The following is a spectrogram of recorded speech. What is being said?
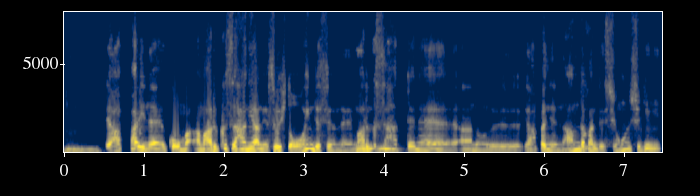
うんやっぱりねこう、ま、マルクス派にはねそういう人多いんですよね。マルクス派ってね、あのやっぱりねなんだかんで資本主義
